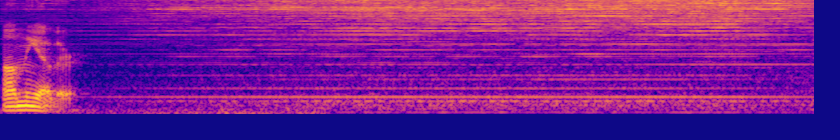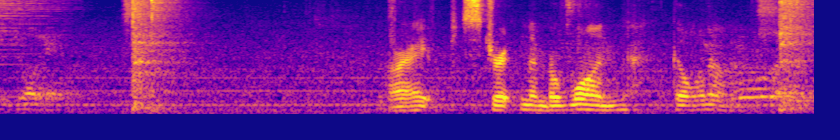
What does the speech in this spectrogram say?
on the other. All right, strip number one going on.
